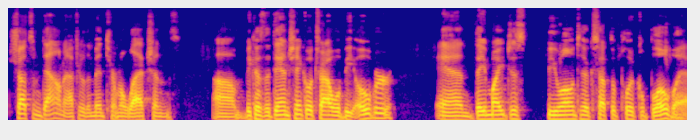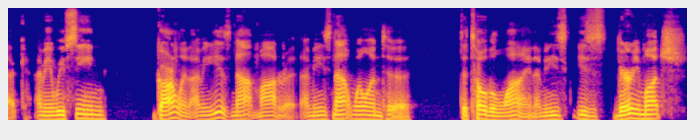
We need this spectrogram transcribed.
shuts him down after the midterm elections um, because the Danchenko trial will be over, and they might just be willing to accept the political blowback. I mean, we've seen Garland. I mean, he is not moderate. I mean, he's not willing to to toe the line. I mean, he's he's very much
